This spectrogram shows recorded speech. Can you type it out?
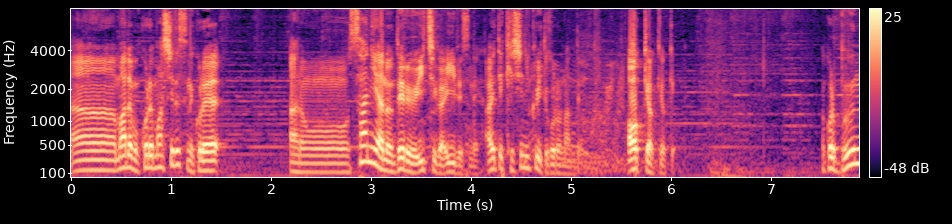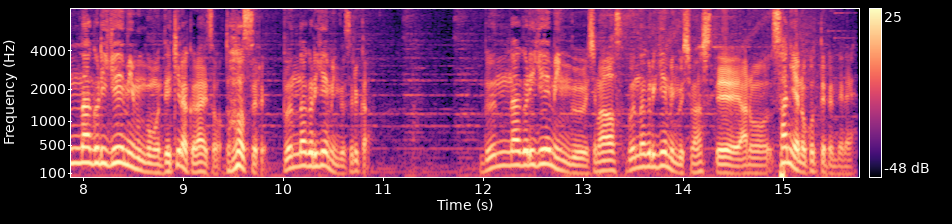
あーまあでもこれマシですね。これ、あのー、サニアの出る位置がいいですね。相手消しにくいところなんで。オッケーオッケーオッケー。これ、ぶん殴りゲーミングもできなくないぞ。どうする？ぶん殴りゲーミングするか。ぶん殴りゲーミングします。ぶん殴りゲーミングしまして、あの、サニア残ってるんでね、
